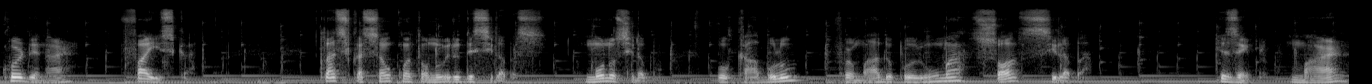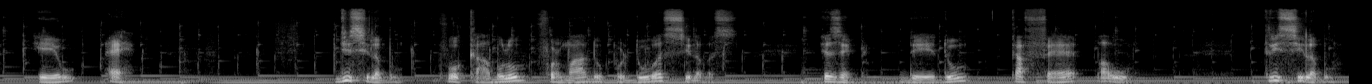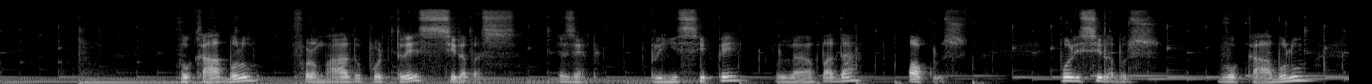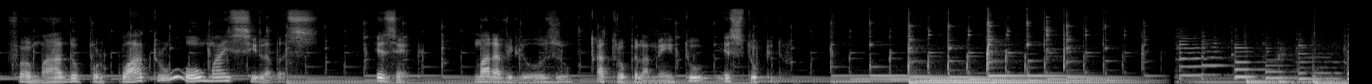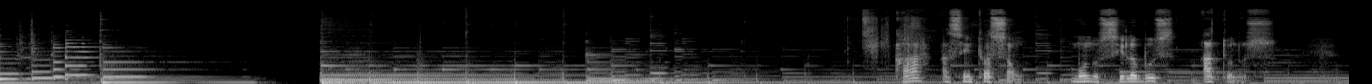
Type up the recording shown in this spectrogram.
coordenar, faísca. Classificação quanto ao número de sílabas: monossílabo, vocábulo formado por uma só sílaba. Exemplo: mar, eu, é. Dissílabo, vocábulo formado por duas sílabas. Exemplo: dedo, café, baú. Trissílabo. Vocábulo formado por três sílabas. Exemplo: príncipe, lâmpada, óculos. Polissílabos. Vocábulo formado por quatro ou mais sílabas. Exemplo: maravilhoso, atropelamento, estúpido. A acentuação. Monossílabos átonos.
